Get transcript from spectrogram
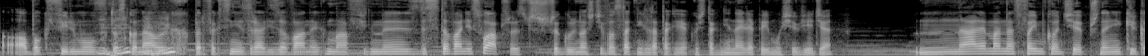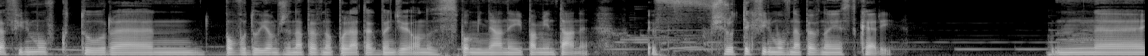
Obok filmów Mhm, doskonałych, mhm. perfekcyjnie zrealizowanych, ma filmy zdecydowanie słabsze, w szczególności w ostatnich latach jakoś tak nie najlepiej mu się wiedzie. No ale ma na swoim koncie przynajmniej kilka filmów, które powodują, że na pewno po latach będzie on wspominany i pamiętany. Wśród tych filmów na pewno jest Kerry. E,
